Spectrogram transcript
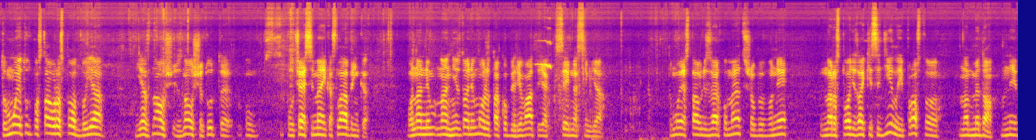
Тому я тут поставив розплод, бо я, я знав, що, знав, що тут е, ну, виходить, сімейка слабенька. Вона не, на гніздо не може так обігрівати, як сильна сім'я. Тому я ставлю зверху мед, щоб вони на розплоді так і сиділи і просто над медом. Вони,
